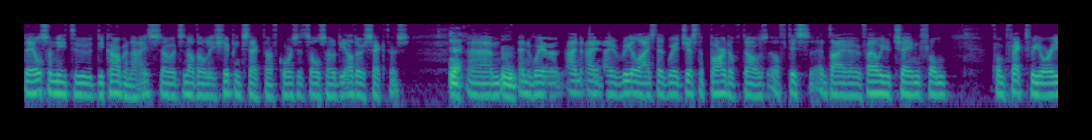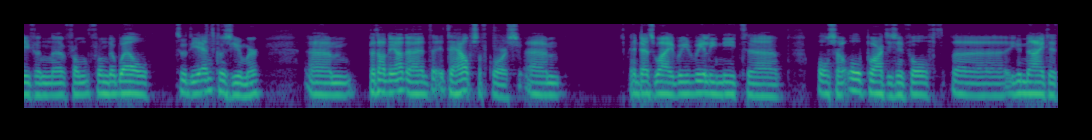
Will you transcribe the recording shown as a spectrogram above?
They also need to decarbonize. So it's not only shipping sector, of course, it's also the other sectors. Yeah. Um, mm. And we're, I, I realize that we're just a part of those of this entire value chain from from factory or even uh, from from the well to the end consumer. Um, but on the other hand, it helps, of course, um, and that's why we really need uh, also all parties involved uh, united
